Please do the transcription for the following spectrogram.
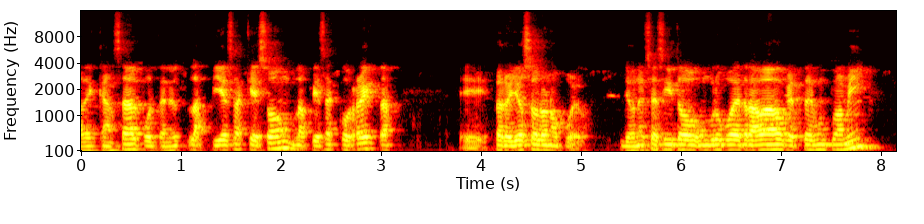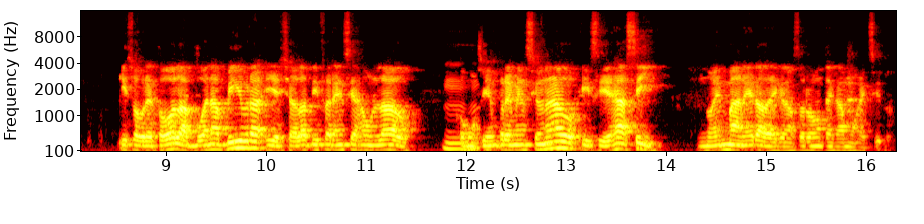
a descansar por tener las piezas que son, las piezas correctas, eh, pero yo solo no puedo. Yo necesito un grupo de trabajo que esté junto a mí y sobre todo las buenas vibras y echar las diferencias a un lado, como siempre he mencionado, y si es así, no hay manera de que nosotros no tengamos éxito.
